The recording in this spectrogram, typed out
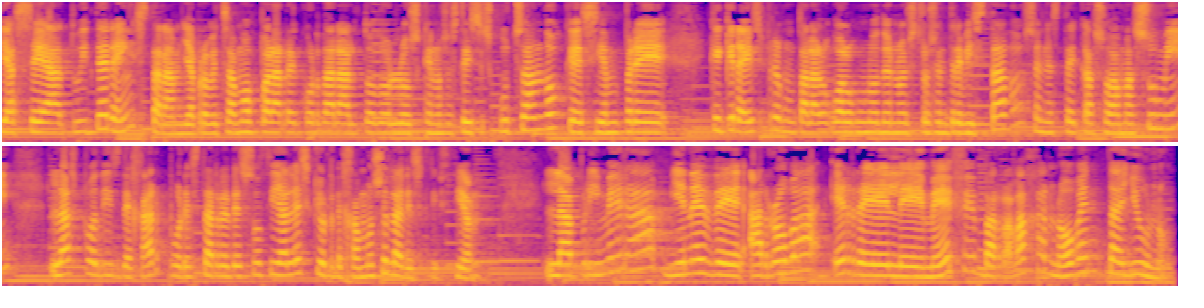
ya sea Twitter e Instagram. Y aprovechamos para recordar a todos los que nos estáis escuchando que siempre que queráis preguntar algo a alguno de nuestros entrevistados, en este caso a Masumi, las podéis dejar por estas redes sociales que os dejamos en la descripción. La primera viene de arroba rlmf barra baja 91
